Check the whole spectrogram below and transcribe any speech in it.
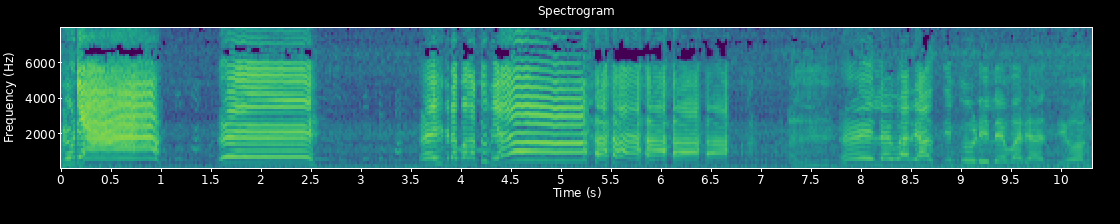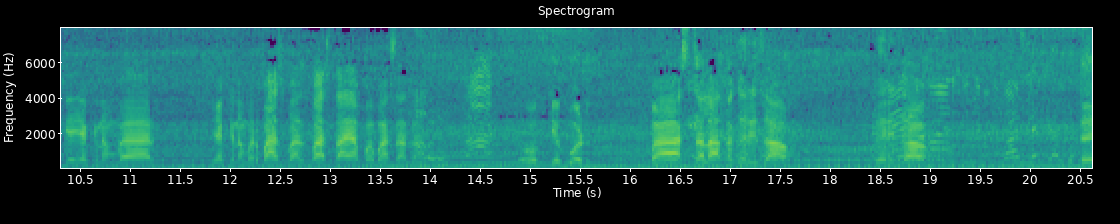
पिवड्या! ए! ए इकडे बघा तुम्ही! ए लय भारी हसती पिवडी लय भारी हसती. ओके एक नंबर. एक नंबर. बस बस बस ताय बस आता. ओके गुड. बस चला आता घरी जाव. घरी जाव. कुठे?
